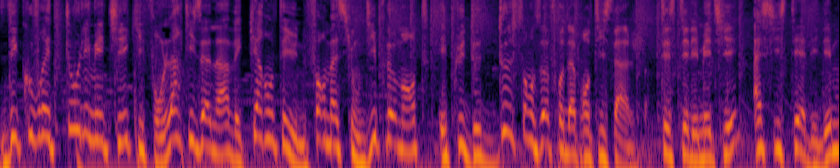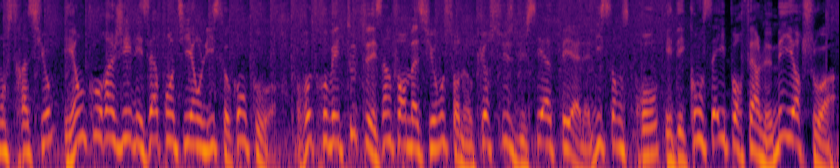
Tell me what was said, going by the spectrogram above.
Découvrez tous les métiers qui font l'artisanat avec 41 formations diplômantes et plus de 200 offres d'apprentissage. Testez les métiers, assistez à des démonstrations et encouragez les apprentis en lice au concours. Retrouvez toutes les informations sur nos cursus du CAP à la licence pro et des conseils pour faire le meilleur choix.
